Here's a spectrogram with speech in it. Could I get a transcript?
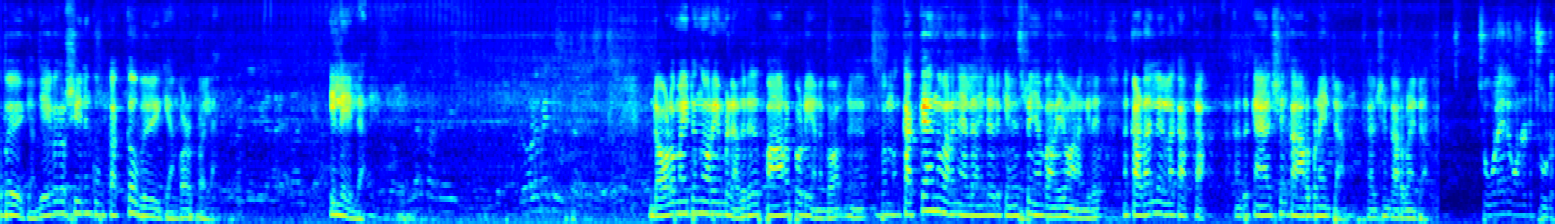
ഉപയോഗിക്കാം. ജൈവ കൃഷിയിലും കക്ക ഉപയോഗിക്കാം കുഴപ്പമില്ല. ഇല്ല ഇല്ല. ഡോളമൈറ്റ് എന്ന് പറയുമ്പോഴേ അതൊരു പാറപ്പൊടിയാണ്. ഇപ്പോൾ ഇപ്പം കക്ക എന്ന് പറഞ്ഞാൽ അതിന്റെ ഒരു കെമിസ്ട്രി ഞാൻ പറയുവാണെങ്കിൽ കടലിലുള്ള കക്ക അത് കാൽഷ്യം കാർബണേറ്റ് ആണ്. കാൽഷ്യം കാർബണേറ്റ് ആണ്. ചൂളയിൽ കൊണ്ടിട്ട് ചുടും.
